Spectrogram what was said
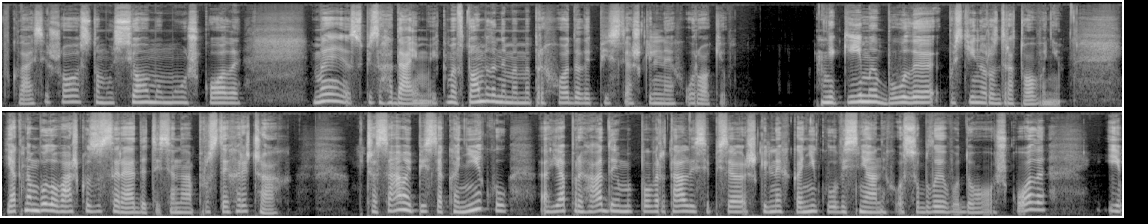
в класі шостому, сьомому школи, ми собі згадаємо, якими втомленими ми приходили після шкільних уроків, які ми були постійно роздратовані, як нам було важко зосередитися на простих речах. Часами після канікул е, я пригадую, ми поверталися після шкільних канікул весняних, особливо до школи, і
